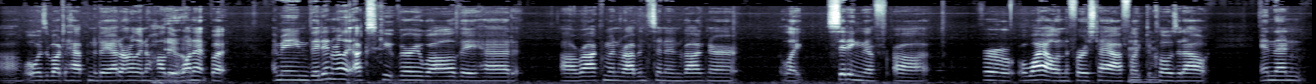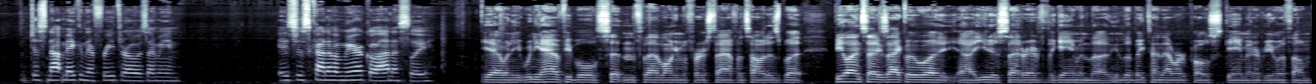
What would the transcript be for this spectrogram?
uh, what was about to happen today. I don't really know how they won it, but I mean, they didn't really execute very well. They had uh, Rahkman, Robinson, and Wagner like sitting there f- uh, for a while in the first half, like to close it out, and then just not making their free throws. I mean, it's just kind of a miracle, honestly. Yeah, when you when you have people sitting for that long in the first half, that's how it is. But Beilein said exactly what uh, you just said right after the game in the the Big Ten Network post game interview with him.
